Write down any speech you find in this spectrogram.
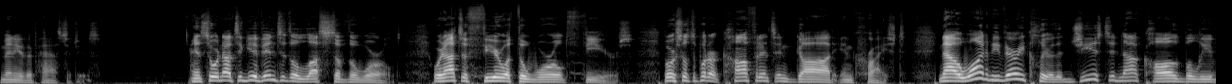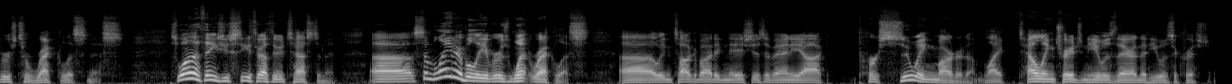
many other passages. And so we're not to give in to the lusts of the world. We're not to fear what the world fears. But we're supposed to put our confidence in God in Christ. Now, I want to be very clear that Jesus did not call believers to recklessness. So one of the things you see throughout the New Testament, uh, some later believers went reckless. Uh, we can talk about Ignatius of Antioch pursuing martyrdom, like telling Trajan he was there and that he was a Christian.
